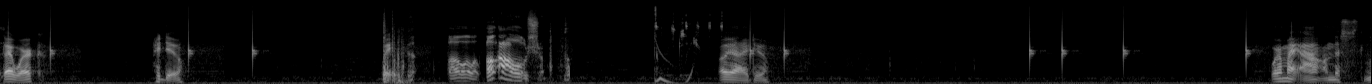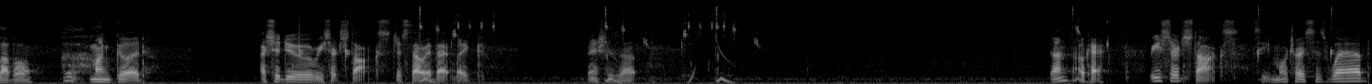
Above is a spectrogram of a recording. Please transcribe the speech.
Do I work? I do. Wait. Oh, oh, oh, oh, sh- Oh yeah, I do. Where am I at on this level? I'm on good. I should do research stocks, just that way that like finishes up. Done? Okay. Research stocks. Let's see, more choices, web,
